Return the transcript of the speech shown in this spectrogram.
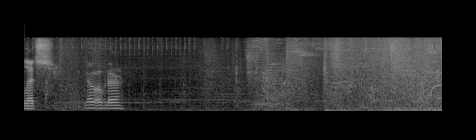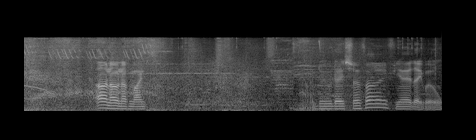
Let's go over there. Oh no, never mind. Do they survive? Yeah, they will.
